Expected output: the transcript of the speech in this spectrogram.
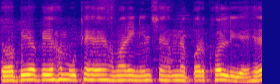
तो अभी अभी हम उठे हैं हमारी नींद से हमने पर खोल लिए हैं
